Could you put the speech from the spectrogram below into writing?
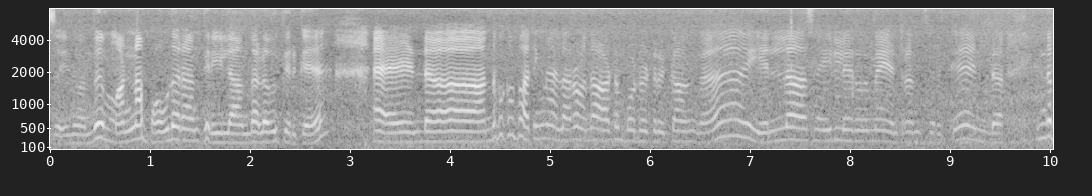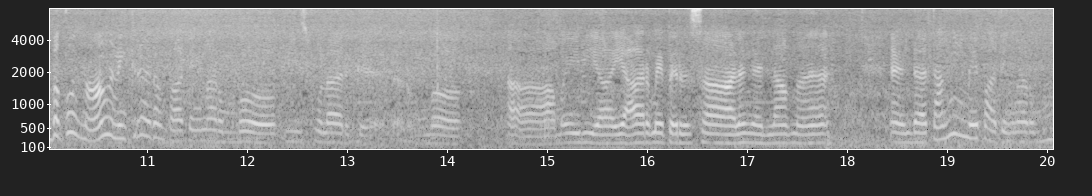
ஸோ இது வந்து மண்ணா பவுடரான்னு தெரியல அந்த அளவுக்கு இருக்குது அண்ட் அந்த பக்கம் பார்த்தீங்கன்னா எல்லோரும் வந்து ஆட்டம் போட்டுட்டு இருக்காங்க. எல்லா சைட்லேருந்துமே என்ட்ரன்ஸ் இருக்குது அண்ட் இந்த பக்கம் நாங்கள் நிற்கிற இடம் பார்த்தீங்கன்னா ரொம்ப பீஸ்ஃபுல்லாக இருக்குது ரொம்ப அமைதியாக யாருமே பெருசாக ஆளுங்க இல்லாமல் அண்ட் தண்ணியுமே பார்த்தீங்கன்னா ரொம்ப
